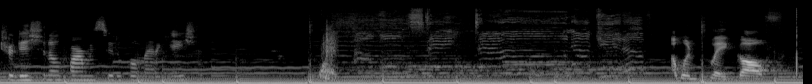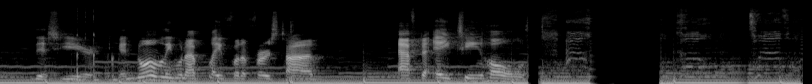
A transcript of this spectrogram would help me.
traditional pharmaceutical medication. I went and played golf this year. And normally, when I play for the first time after 18 holes, Go 12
